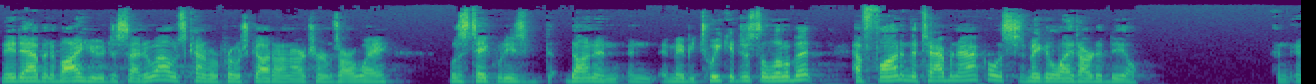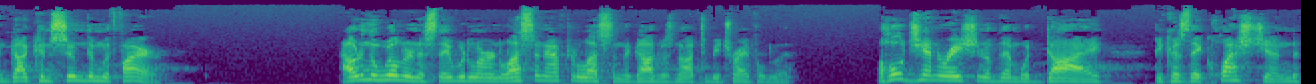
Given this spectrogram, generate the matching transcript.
Nadab and Abihu decided, well, let's kind of approach God on our terms, our way. We'll just take what he's done and, and, and maybe tweak it just a little bit. Have fun in the tabernacle. Let's just make it a lighthearted deal. And, and God consumed them with fire. Out in the wilderness, they would learn lesson after lesson that God was not to be trifled with. A whole generation of them would die because they questioned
